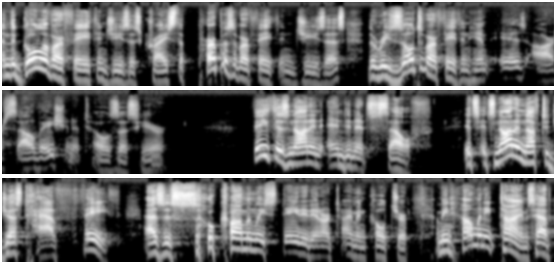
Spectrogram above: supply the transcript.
And the goal of our faith in Jesus Christ, the purpose of our faith in Jesus, the result of our faith in Him is our salvation, it tells us here. Faith is not an end in itself. It's, it's not enough to just have faith, as is so commonly stated in our time and culture. I mean, how many times have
